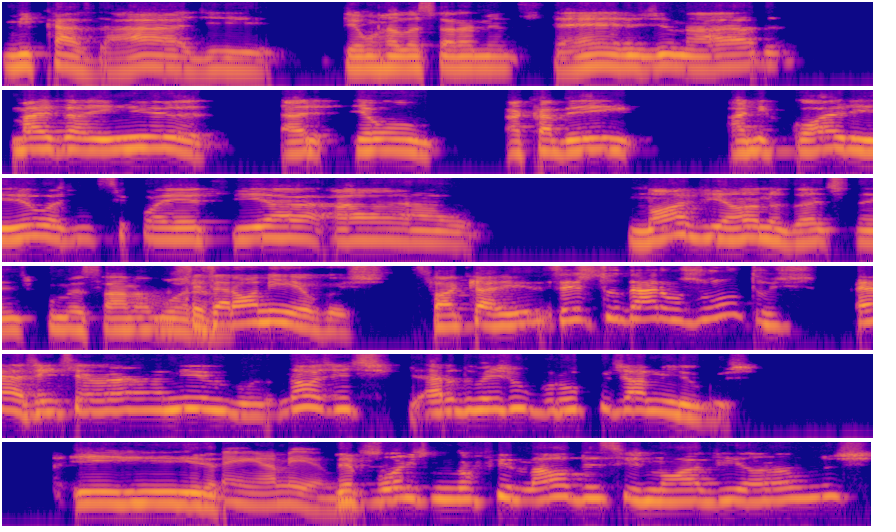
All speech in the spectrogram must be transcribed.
me casar, de ter um relacionamento sério, de nada. Mas aí eu acabei. A Nicole e eu, a gente se conhecia há nove anos antes da gente começar a namorar. Vocês eram amigos. Só que aí. Vocês estudaram juntos? É, a gente era amigo. Não, a gente era do mesmo grupo de amigos. E Sim, amigos. depois, no final desses nove anos,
